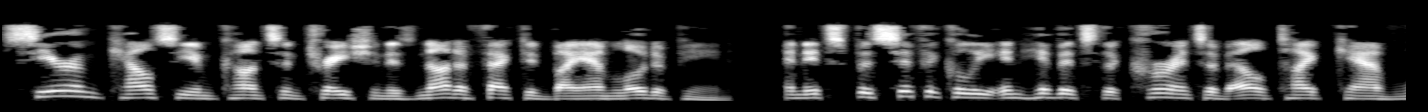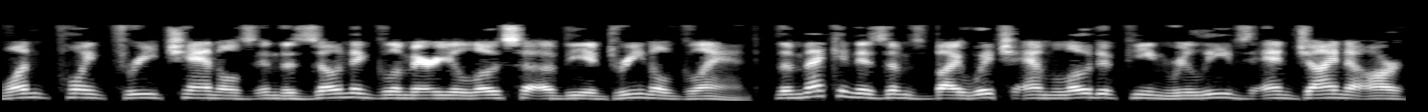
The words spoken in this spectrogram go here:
Serum calcium concentration is not affected by amlodipine. And it specifically inhibits the currents of L-type Cav 1.3 channels in the zona glomerulosa of the adrenal gland. The mechanisms by which amlodipine relieves angina are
